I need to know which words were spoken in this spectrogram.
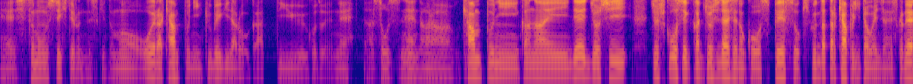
えー、質問してきてるんですけども、おいらキャンプに行くべきだろうかっていうことでね、あそうですね、だから、キャンプに行かないで、女子、女子高生か女子大生のこうスペースを聞くんだったら、キャンプに行った方がいいんじゃないですかね。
